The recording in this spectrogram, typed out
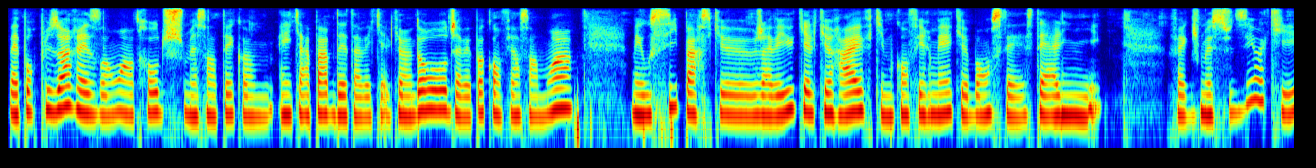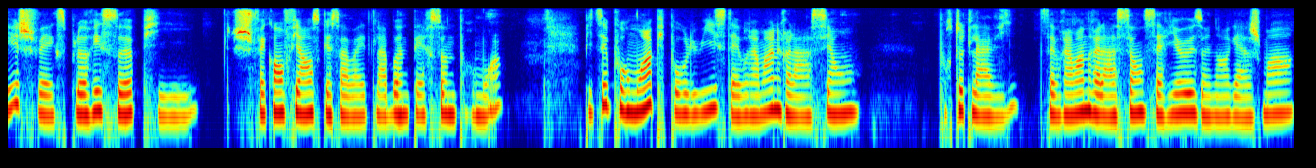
ben pour plusieurs raisons, entre autres, je me sentais comme incapable d'être avec quelqu'un d'autre, j'avais pas confiance en moi, mais aussi parce que j'avais eu quelques rêves qui me confirmaient que bon, c'était aligné. Fait que je me suis dit OK, je vais explorer ça puis je fais confiance que ça va être la bonne personne pour moi. Puis tu sais pour moi puis pour lui, c'était vraiment une relation pour toute la vie. C'est vraiment une relation sérieuse, un engagement.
